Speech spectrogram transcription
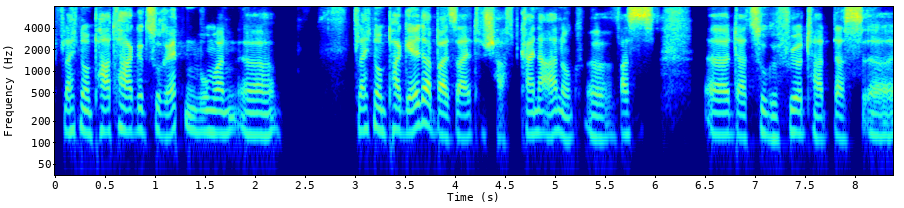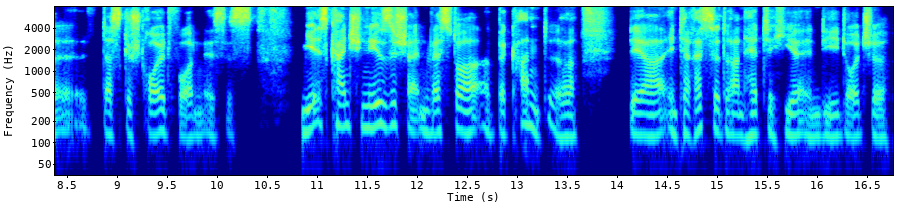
vielleicht noch ein paar Tage zu retten, wo man vielleicht noch ein paar Gelder beiseite schafft. Keine Ahnung, was dazu geführt hat, dass das gestreut worden ist. Mir ist kein chinesischer Investor bekannt der Interesse daran hätte, hier in die deutsche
